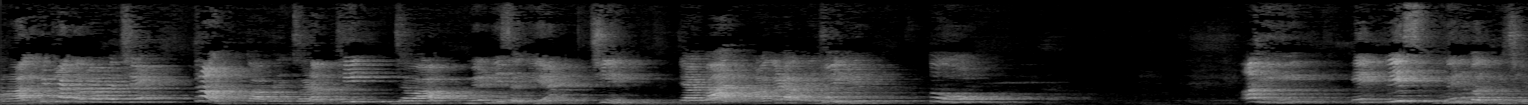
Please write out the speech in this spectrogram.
ભાગ કેટલા કરવાના છે? 3 તો આપણે ઝડપથી જવાબ મેળવી શકીએ છીએ. ત્યારબાદ આગળ આપણે જોઈએ તો અહીં 21 મીણબત્તી છે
